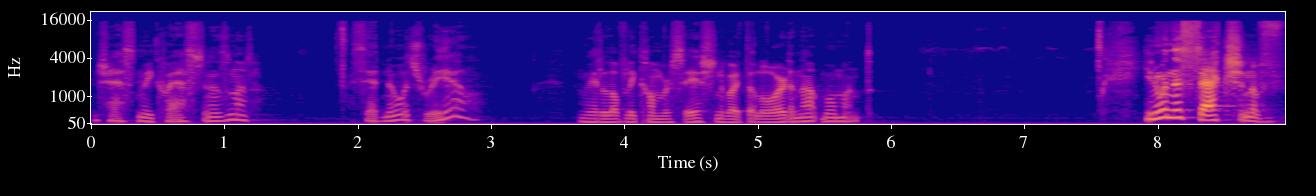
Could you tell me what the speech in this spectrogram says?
Interesting wee question, isn't it? I said, No, it's real. And we had a lovely conversation about the Lord in that moment. You know, in this section of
